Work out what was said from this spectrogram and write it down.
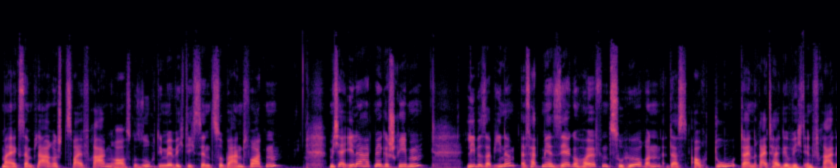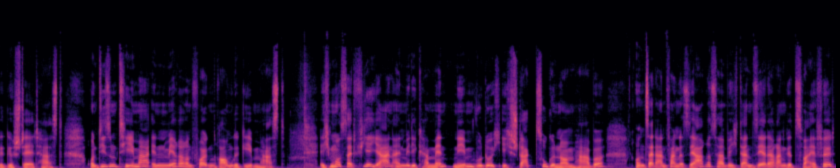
mal exemplarisch zwei Fragen rausgesucht, die mir wichtig sind zu beantworten. Michaela hat mir geschrieben, Liebe Sabine, es hat mir sehr geholfen zu hören, dass auch du dein Reitergewicht in Frage gestellt hast und diesem Thema in mehreren Folgen Raum gegeben hast. Ich muss seit vier Jahren ein Medikament nehmen, wodurch ich stark zugenommen habe. Und seit Anfang des Jahres habe ich dann sehr daran gezweifelt,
